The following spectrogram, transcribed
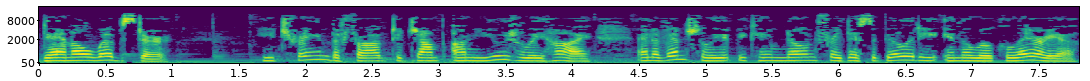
Daniel Webster. He trained the frog to jump unusually high, and eventually it became known for this ability in the local area.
